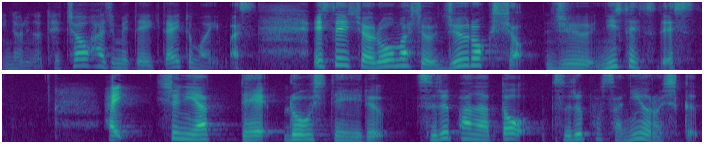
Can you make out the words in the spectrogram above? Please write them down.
祈りの手帳を始めていきたいと思います。聖書はローマ書16章12節です。はい主にあって老しているツルパナとツルポサによろしく。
